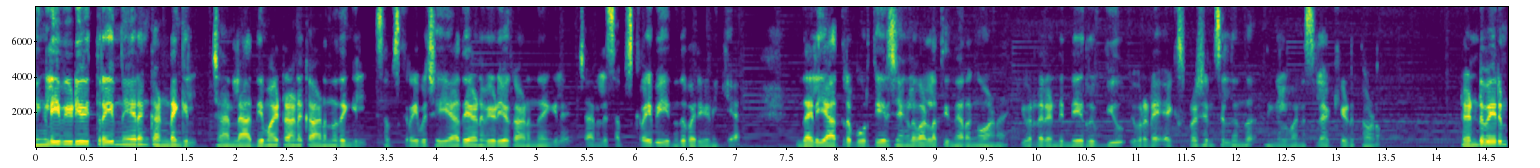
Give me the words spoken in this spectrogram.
നിങ്ങൾ ഈ വീഡിയോ ഇത്രയും നേരം കണ്ടെങ്കിൽ ചാനൽ ആദ്യമായിട്ടാണ് കാണുന്നതെങ്കിൽ സബ്സ്ക്രൈബ് ചെയ്യാതെയാണ് വീഡിയോ കാണുന്നതെങ്കിൽ ചാനൽ സബ്സ്ക്രൈബ് ചെയ്യുന്നത് പരിഗണിക്കുക. എന്തായാലും യാത്ര പൂർത്തീകരിച്ച് ഞങ്ങൾ വള്ളത്തിൽ നിന്ന് ഇറങ്ങുവാണ്. ഇവരുടെ രണ്ടിന്റെ റിവ്യൂ ഇവരുടെ എക്സ്പ്രഷൻസിൽ നിന്ന് നിങ്ങൾ മനസ്സിലാക്കി എടുത്തോണം. രണ്ടുപേരും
